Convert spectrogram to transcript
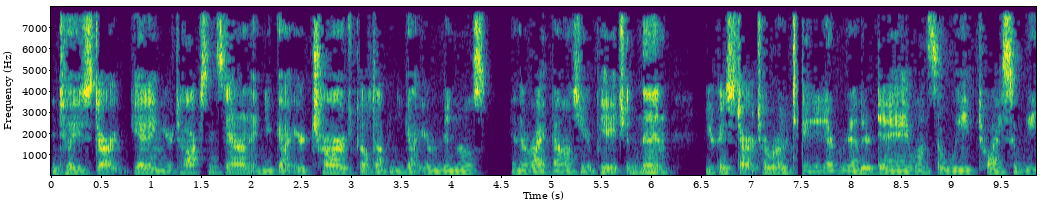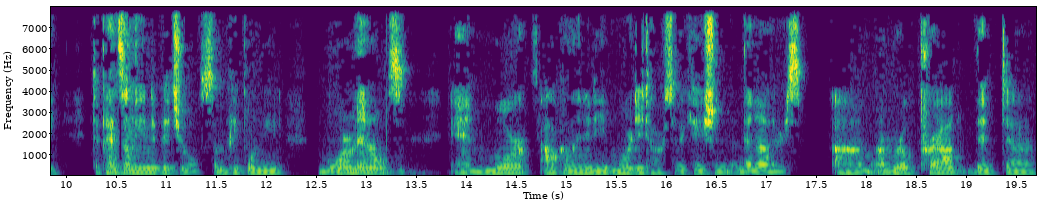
until you start getting your toxins down and you got your charge built up and you got your minerals in the right balance in your pH. And then you can start to rotate it every other day, once a week, twice a week. Depends on the individual. Some people need more minerals and more alkalinity, more detoxification than others. Um, I'm real proud that uh,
